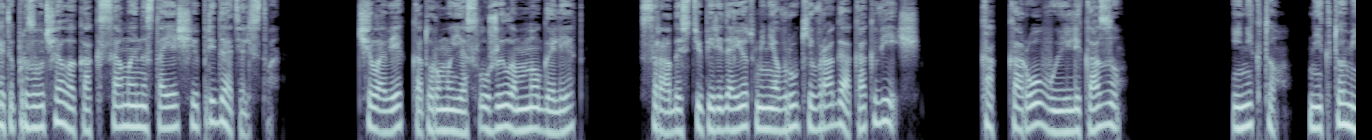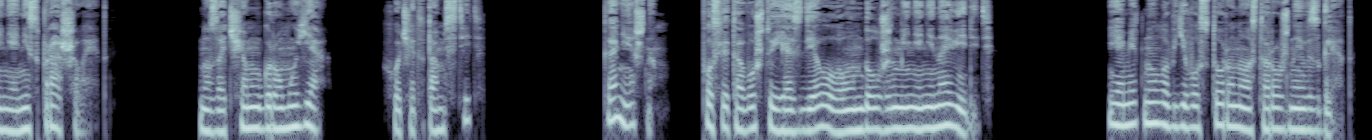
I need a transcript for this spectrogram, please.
Это прозвучало как самое настоящее предательство. Человек, которому я служила много лет, с радостью передает меня в руки врага, как вещь, как корову или козу. И никто, никто меня не спрашивает. Но зачем Грому я? Хочет отомстить? Конечно. После того, что я сделала, он должен меня ненавидеть. Я метнула в его сторону осторожный взгляд.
